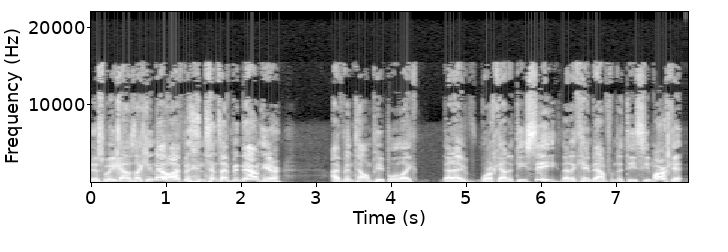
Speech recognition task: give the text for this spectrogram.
this week. I was like, you know, I've been since I've been down here, I've been telling people like that I work out of DC, that I came down from the DC market.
